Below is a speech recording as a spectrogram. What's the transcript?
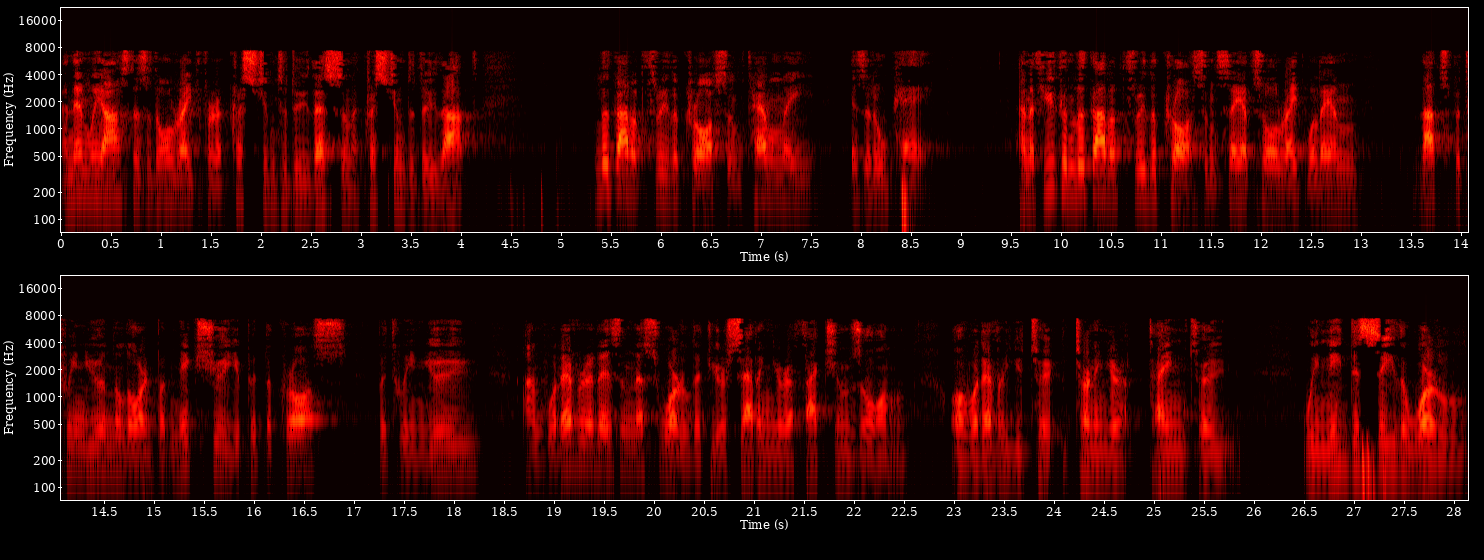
And then we asked, is it all right for a Christian to do this and a Christian to do that? Look at it through the cross and tell me, is it okay? And if you can look at it through the cross and say it's all right, well then that's between you and the Lord. But make sure you put the cross between you and whatever it is in this world that you're setting your affections on or whatever you're turning your time to. We need to see the world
